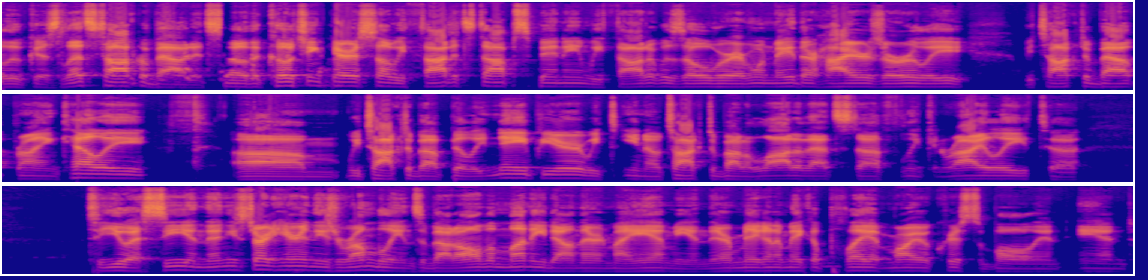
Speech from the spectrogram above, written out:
Lucas. Let's talk about it. So the coaching carousel, we thought it stopped spinning. We thought it was over. Everyone made their hires early. We talked about Brian Kelly. Um, we talked about Billy Napier. We you know talked about a lot of that stuff. Lincoln Riley to to USC, and then you start hearing these rumblings about all the money down there in Miami, and they're going to make a play at Mario Cristobal, and and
